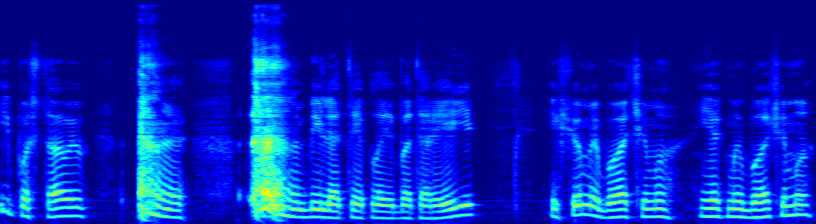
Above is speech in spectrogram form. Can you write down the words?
І поставив біля теплої батареї. І що ми бачимо? Як ми бачимо,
